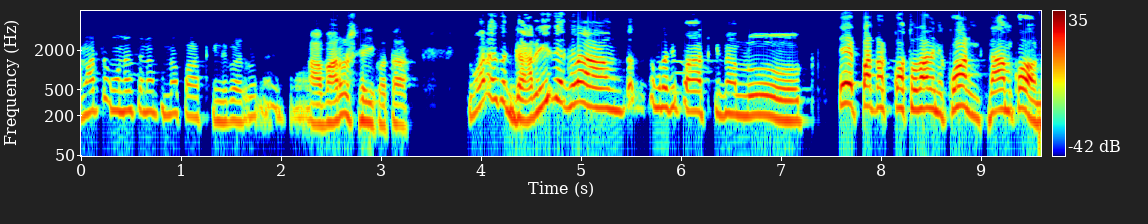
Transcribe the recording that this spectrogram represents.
আমার তো মনে হচ্ছে না তোমরা পাট কিনতে পারবে না। আবারও সেই কথা। তোমার এত গাড়ি দেখলাম তোমরা কি পাট কিনা লোক? এ পাটার কত দাম কন কোন? দাম কন?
